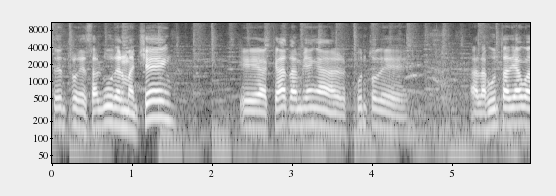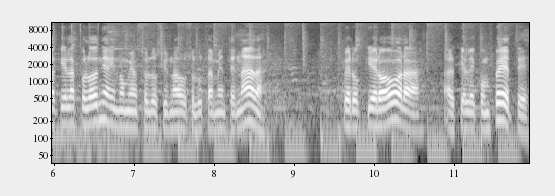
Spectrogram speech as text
Centro de Salud del Manchén, eh, acá también al punto de a la Junta de Agua aquí en la colonia y no me han solucionado absolutamente nada. Pero quiero ahora, al que le compete,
